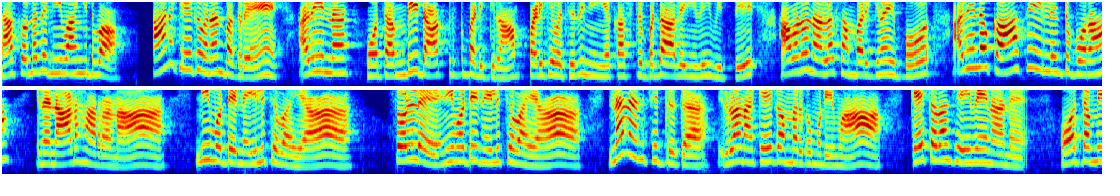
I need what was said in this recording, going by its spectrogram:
நான் சொன்னதை நீ வாங்கிட்டு வா. நானும் கேட்க வேணான்னு பார்க்குறேன் அது என்ன? உன் தம்பி டாக்டருக்கு படிக்கிறான். படிக்க வச்சது நீங்கள் கஷ்டப்பட்டு அதை இதையும் விற்று அவனும் நல்லா சம்பாதிக்கிறான் இப்போது அது என்ன காசே இல்லைன்ட்டு போகிறான் என்ன நாடகம் ஆடுறானா? நீ மட்டும் என்ன இழிச்சவாயா சொல்லு நீ மட்டும் என்ன இழிச்சவாயா என்ன நினச்சிட்டு இருக்க? இதெல்லாம் நான் கேட்காம இருக்க முடியுமா? கேட்க தான் செய்வேன் நான். உன் தம்பி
